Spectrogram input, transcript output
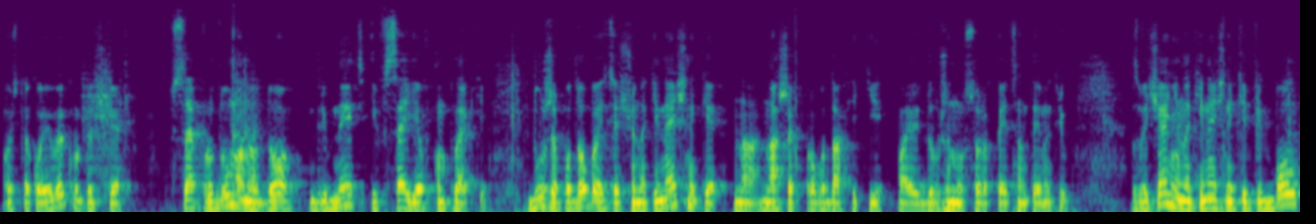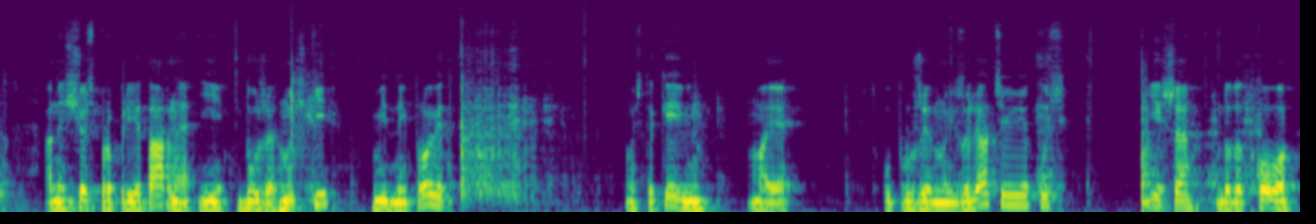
ось такої викруточки. Все продумано до дрібниць і все є в комплекті. Дуже подобається, що накінечники на наших проводах, які мають довжину 45 см, звичайні накінечники під болт, а не щось проприєтарне і дуже гнучкі. Мідний провід. Ось такий він має таку пружинну ізоляцію якусь. І ще додатково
